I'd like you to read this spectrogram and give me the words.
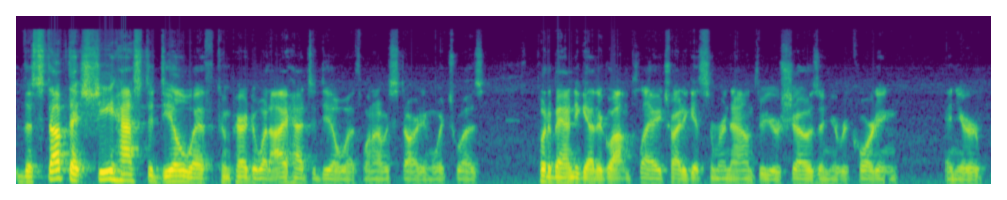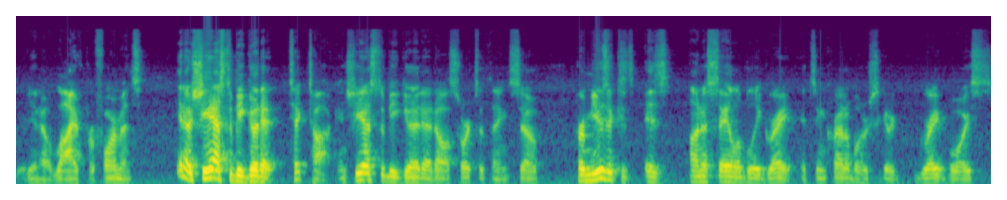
the stuff that she has to deal with compared to what I had to deal with when I was starting, which was put a band together, go out and play, try to get some renown through your shows and your recording and your you know live performance. You know, she has to be good at TikTok and she has to be good at all sorts of things. So her music is, is unassailably great. It's incredible. She's got a great voice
